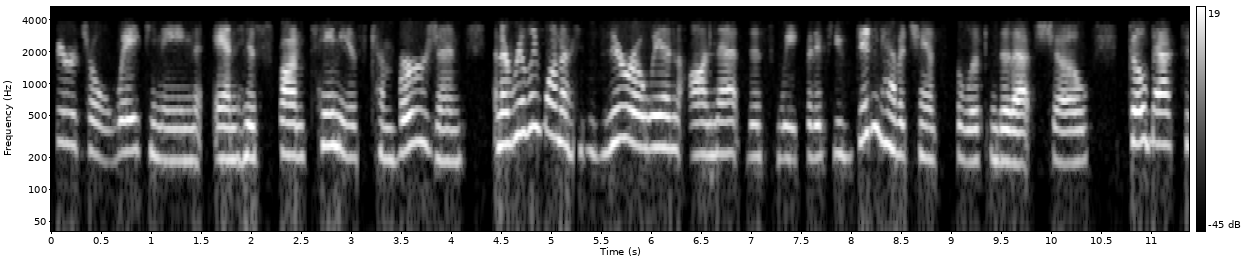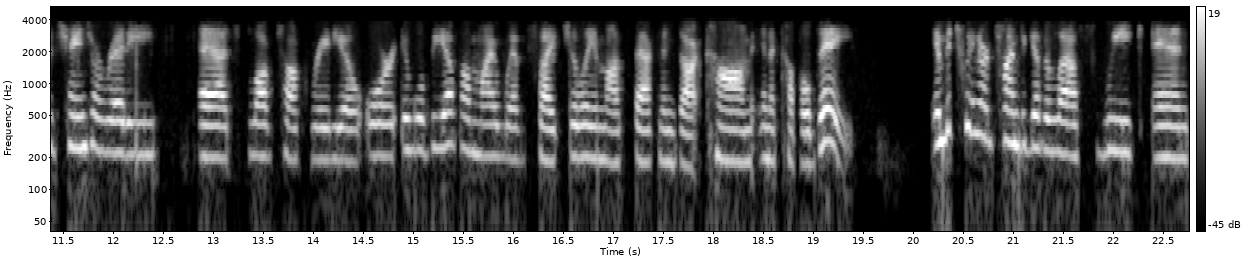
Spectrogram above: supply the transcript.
spiritual awakening and his spontaneous conversion. And I really want to zero in on that this week. But if you didn't have a chance to listen to that show, go back to Change Already at Blog Talk Radio, or it will be up on my website, JillianMossBackman.com, in a couple days. In between our time together last week and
